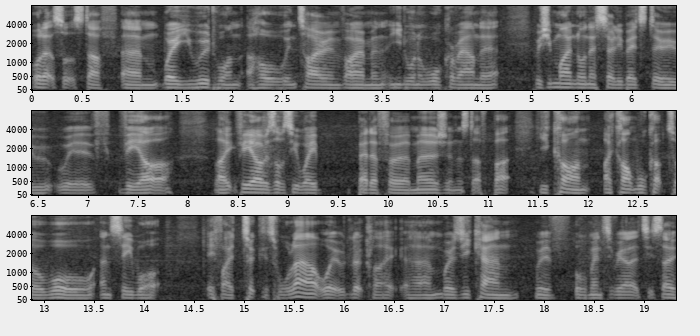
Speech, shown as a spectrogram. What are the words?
all that sort of stuff, um, where you would want a whole entire environment and you'd want to walk around it, which you might not necessarily be able to do with VR. Like VR is obviously way better for immersion and stuff, but you can't. I can't walk up to a wall and see what if I took this wall out, what it would look like. Um, whereas you can with augmented reality. So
